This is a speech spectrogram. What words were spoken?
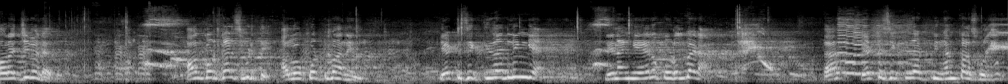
ಅವ್ರ ಅಜ್ಜಿ ಮನೆ ಅದು. ಅವ್ನು ಕೊಟ್ಟು ಕಳಿಸ್ಬಿಡ್ತಿ. ಅಲ್ಲಿ ಕೊಟ್ಟು ಬಾ ನೀನು. ಎಟ್ಟು ಸಿಕ್ತಿದ್ದು ನಿಂಗೆ. ನೀನು ಹಂಗೇನು ಏನು ಕೊಡೋದು ಬೇಡ. ಹಾಂ ಎಷ್ಟು ಸಿಕ್ತಿದ್ದು ನಿಂಗೆ ಹಂಗೆ ಕಳಿಸ್ಬಿಡ್ಬಿಡು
